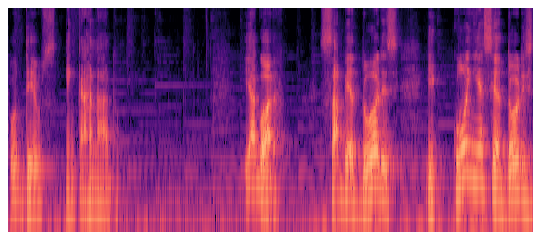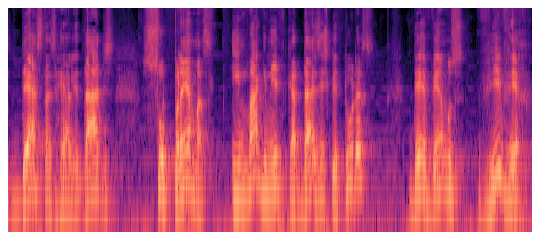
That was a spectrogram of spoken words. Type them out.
o Deus encarnado. E agora, sabedores e conhecedores destas realidades supremas e magníficas das Escrituras, devemos viver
